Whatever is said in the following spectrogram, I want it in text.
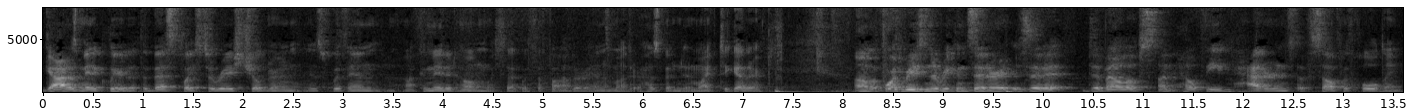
God has made it clear that the best place to raise children is within a committed home with a, with a father and a mother, husband and wife together. Um, a fourth reason to reconsider is that it develops unhealthy patterns of self withholding.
